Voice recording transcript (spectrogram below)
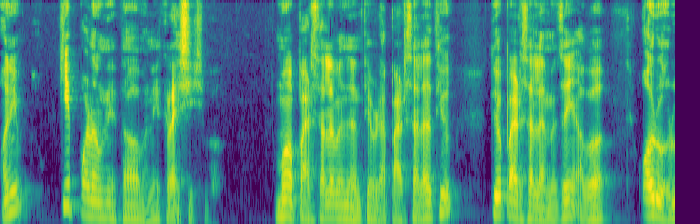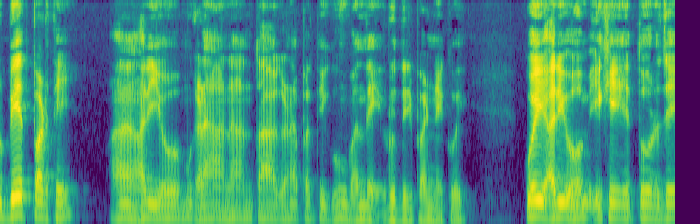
अनि के पढाउने त भन्ने क्राइसिस भयो। म पाठशालामा जान्थेँ एउटा पाठशाला थियो। त्यो पाठशालामा चाहिँ अब अरूहरू वेद पढ्थे। हरिओम गणानन्त गणपति गुँ भन्दै रुद्री पढ्ने कोही। कोही हरिओम इखे तोर जे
